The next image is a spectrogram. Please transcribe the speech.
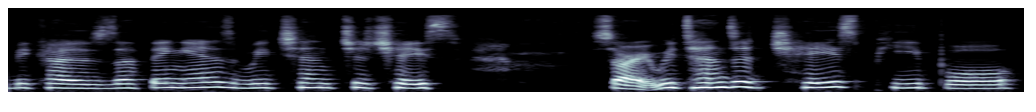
because the thing is, we tend to chase, sorry, we tend to chase people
